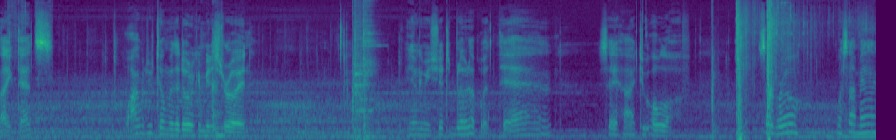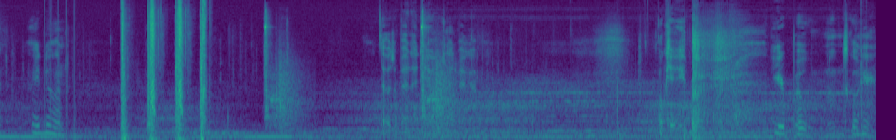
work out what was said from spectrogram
like, that's... Why would you tell me the door can be destroyed? You don't give me shit to blow it up with that. Say hi to Olaf. What's up, bro? What's up, man? How you doing? That was a bad idea. Open back up. Okay. Here. Oh, let's go in here.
